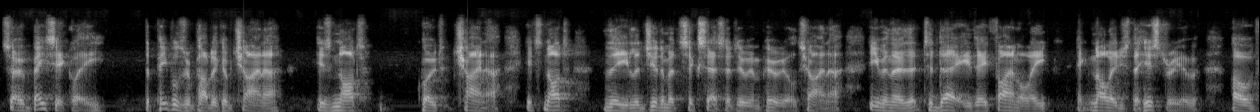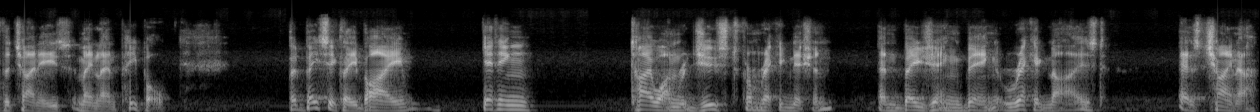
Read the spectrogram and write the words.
So basically, the People's Republic of China is not, quote, China. It's not the legitimate successor to Imperial China, even though that today they finally acknowledge the history of, of the Chinese mainland people. But basically, by getting Taiwan reduced from recognition and Beijing being recognized as China,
